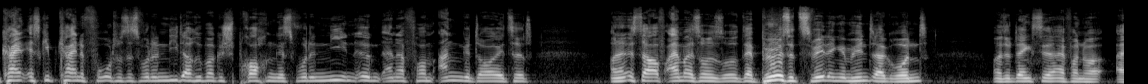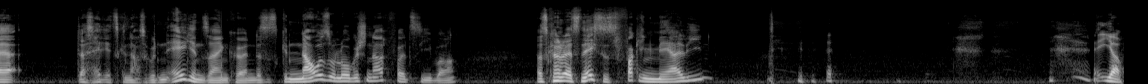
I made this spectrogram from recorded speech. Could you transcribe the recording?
Kein, es gibt keine Fotos, es wurde nie darüber gesprochen, es wurde nie in irgendeiner Form angedeutet. Und dann ist da auf einmal so, so der böse Zwilling im Hintergrund. Und du denkst dir einfach nur, äh, das hätte jetzt genauso gut ein Alien sein können. Das ist genauso logisch nachvollziehbar. Was kommt als nächstes? Fucking Merlin? ja,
